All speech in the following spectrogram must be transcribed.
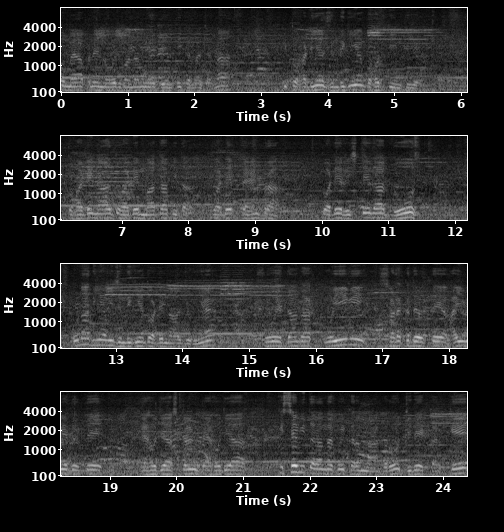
ਸੋ ਮੈਂ ਆਪਣੇ ਨੌਜਵਾਨਾਂ ਨੂੰ ਇਹ ਬੇਨਤੀ ਕਰਨਾ ਚਾਹਨਾ ਕਿ ਤੁਹਾਡੀਆਂ ਜ਼ਿੰਦਗੀਆਂ ਬਹੁਤ ਕੀਮਤੀ ਹੈ। ਤੁਹਾਡੇ ਨਾਲ ਤੁਹਾਡੇ ਮਾਤਾ ਪਿਤਾ ਤੁਹਾਡੇ ਭੈਣ ਭਰਾ ਤੁਹਾਡੇ ਰਿਸ਼ਤੇਦਾਰ, ਦੋਸਤ, ਉਹਨਾਂ ਦੀਆਂ ਵੀ ਜ਼ਿੰਦਗੀਆਂ ਤੁਹਾਡੇ ਨਾਲ ਜੁੜੀਆਂ। ਸੋ ਇਦਾਂ ਦਾ ਕੋਈ ਵੀ ਸੜਕ ਦੇ ਉੱਤੇ ਹਾਈਵੇ ਦੇ ਉੱਤੇ ਇਹੋ ਜਿਹਾ ਸਟੰਟ ਇਹੋ ਜਿਹਾ ਕਿਸੇ ਵੀ ਤਰ੍ਹਾਂ ਦਾ ਕੋਈ ਕਰਮ ਨਾ ਕਰੋ, ਜਿਹਦੇ ਕਰਕੇ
